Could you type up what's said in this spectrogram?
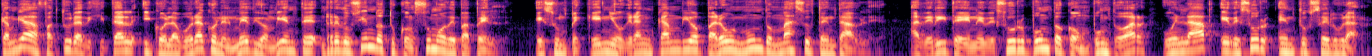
cambia a factura digital y colabora con el medio ambiente reduciendo tu consumo de papel. Es un pequeño gran cambio para un mundo más sustentable. Adherite en edesur.com.ar o en la app Edesur en tu celular.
